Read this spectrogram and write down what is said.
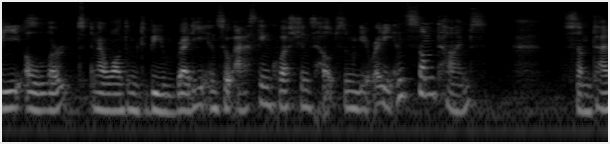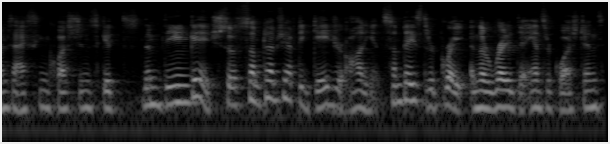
be alert and I want them to be ready. And so asking questions helps them get ready. And sometimes, Sometimes asking questions gets them de-engaged. So sometimes you have to gauge your audience. Some days they're great and they're ready to answer questions,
